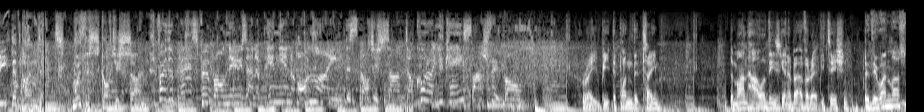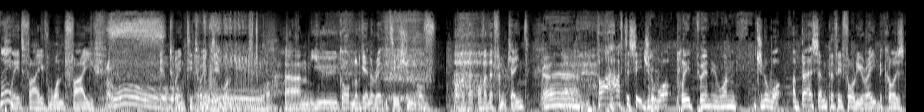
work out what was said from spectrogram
Beat the Pundit with the Scottish Sun. For the best football news and opinion online, the scottishsun.co.uk slash football. Right, beat the pundit time. The man Halliday's getting a bit of a reputation. Did they win last night? Played 5 1 5 in 2021. Um, you, Gordon, are getting a reputation of. Of a, of a different kind. Um, but I have to say, do you know what? Played 21. Do you know what? A bit of sympathy for you, right? Because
